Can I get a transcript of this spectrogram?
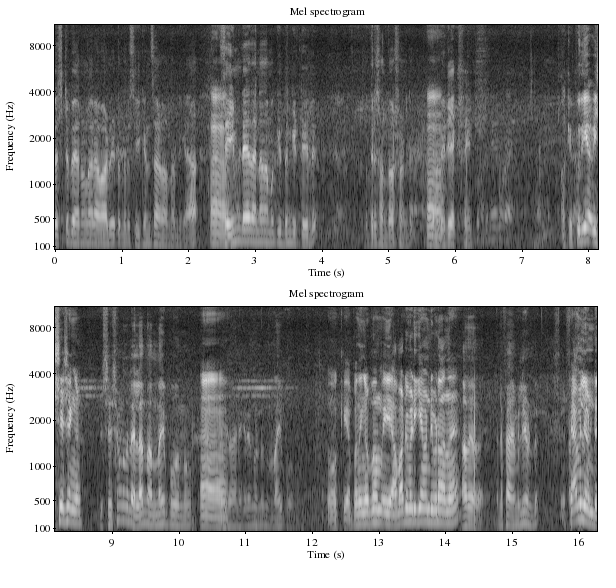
ബെസ്റ്റ് പേരുള്ള ഒരു അവാർഡ് കിട്ടുന്ന ഒരു സീക്വൻസ് ആണ് വന്നിരിക്കുന്നത് സെയിം ഡേ തന്നെ നമുക്ക് ഇതും കിട്ടിയതിൽ ഒത്തിരി സന്തോഷമുണ്ട്. വെരി എക്സൈറ്റഡ് ഓക്കെ പുതിയ വിശേഷങ്ങൾ? വിശേഷങ്ങളൊന്നുമില്ല എല്ലാം നന്നായി പോകുന്നു. ദൈവാനുഗ്രഹം കൊണ്ട് നന്നായി പോകുന്നു. ഓക്കെ അപ്പോൾ നിങ്ങളിപ്പം ഈ അവാർഡ് മേടിക്കാൻ വേണ്ടി ഇവിടെ വന്നത് അതെ അതെ. എന്റെ ഫാമിലി ഉണ്ട്. ഫാമിലി ഉണ്ട്?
